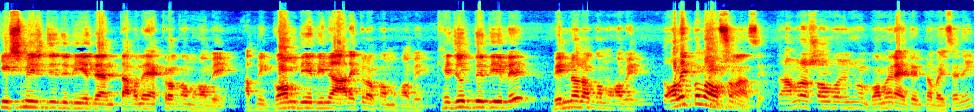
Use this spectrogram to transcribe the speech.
কিশমিশ যদি দিয়ে দেন, তাহলে একরকম হবে। আপনি গম দিয়ে দিলে আরেক রকম হবে। খেজুর দিয়ে দিলে ভিন্ন রকম হবে। তো অনেকগুলো অপশন আছে। তো আমরা সর্বনিম্ন গমের আইটেমটা বেছে নিই।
